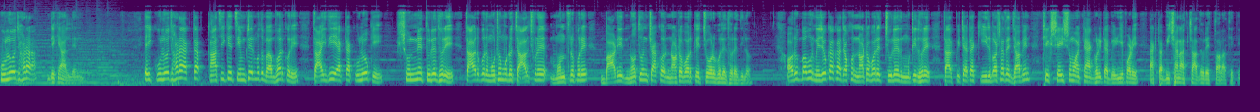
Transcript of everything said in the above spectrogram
কুলো ঝাড়া ডেকে আনলেন। এই কুলো ঝাড়া একটা কাঁচিকে চিমটের মতো ব্যবহার করে তাই দিয়ে একটা কুলোকে শূন্যে তুলে ধরে তার উপরে মুঠো মুঠো চাল ছুঁড়ে মন্ত্র পরে বাড়ির নতুন চাকর নটবরকে চোর বলে ধরে দিল। অরূপবাবুর মেজো কাকা যখন নটবরের চুলের মুঠি ধরে তার পিঠাটা কিল বসাতে যাবেন, ঠিক সেই সময় ট্যাঁক ঘড়িটা বেরিয়ে পড়ে একটা বিছানার চাদরের তলা থেকে।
